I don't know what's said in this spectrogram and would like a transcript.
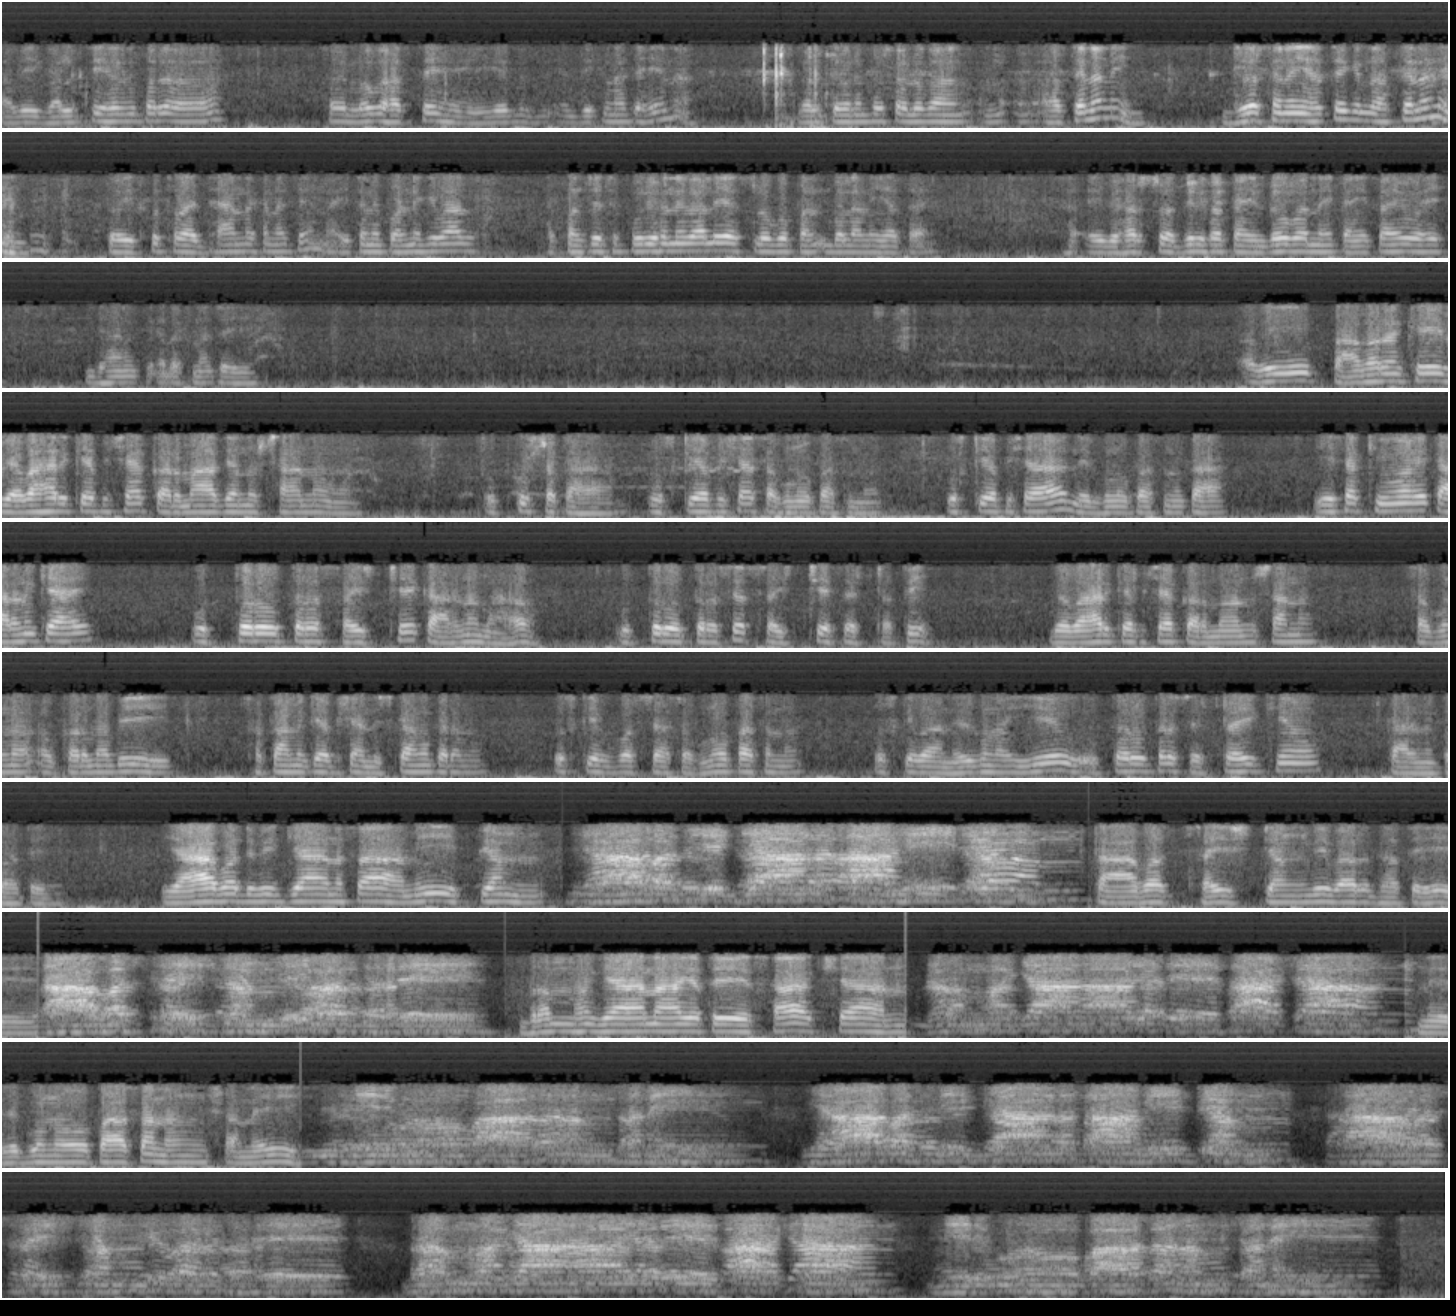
अभी गलती होने पर सब लोग हँसते हैं, ये दिखना चाहिए ना। गलती होने पर सब लोग हँसते ना नहीं। ज़ोर से नहीं हँसते किन्तु हँसते ना नहीं। तो इसको थोड़ा ध्यान रखना चाहिए ना। इतने पढ़ने के बाद पंच से पूरी होने वाले है, श्लोक बोला नहीं आता है। हर्ष दीर्घ, कहीं दो बार नहीं, कहीं वो है। ध्यान रखना चाहिए। अभी पावर के व्यवहार की अपेक्षा कर्मादि अनुष्ठान उत्कृष्ट कहा उसकी अपेक्षा सगुणोपासना, उसकी अपेक्षा निर्गुणोपासना। कहा ऐसा क्यों है? कारण क्या है? उत्तरोत्तर श्रेष्ठ कारण माह उत्तरोत्तर से श्रेष्ठ श्रेष्ठ व्यवहार की अपेक्षा कर्मानुष्ठान, सगुण, कर्म भी सकाम की अपेक्षा निष्काम कर्म, उसके पश्चात सगुणोपासना, उसके बाद निर्गुण। ये उत्तरोत्तर श्रेष्ठ है क्यों? कारण कहते हैं। यावद विज्ञान सामीप्यम तावत् सैष्ट्यं विवर्धते। ब्रह्म ज्ञानायते साक्षान् निर्गुणोपासनं शनैः। यावत्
